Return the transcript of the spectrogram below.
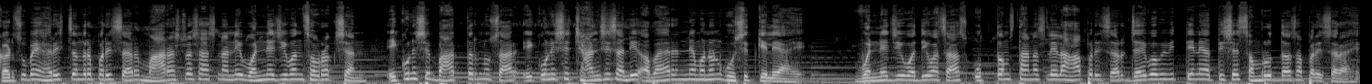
कडसुबाई हरिश्चंद्र परिसर महाराष्ट्र शासनाने वन्यजीवन संरक्षण एकोणीसशे बहात्तरनुसार एकोणीसशे शहाऐंशी साली अभयारण्य म्हणून घोषित केले आहे. वन्यजीव अधिवासास उत्तम स्थान असलेला हा परिसर जैवविविधतेने अतिशय समृद्ध असा परिसर आहे.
